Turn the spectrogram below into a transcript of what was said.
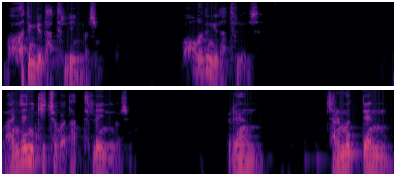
모든 게 다 틀린 것입니다. 모든 게 다 틀려 있어요. 완전히 기초가 다 틀려 있는 것입니다. 그런 잘못된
